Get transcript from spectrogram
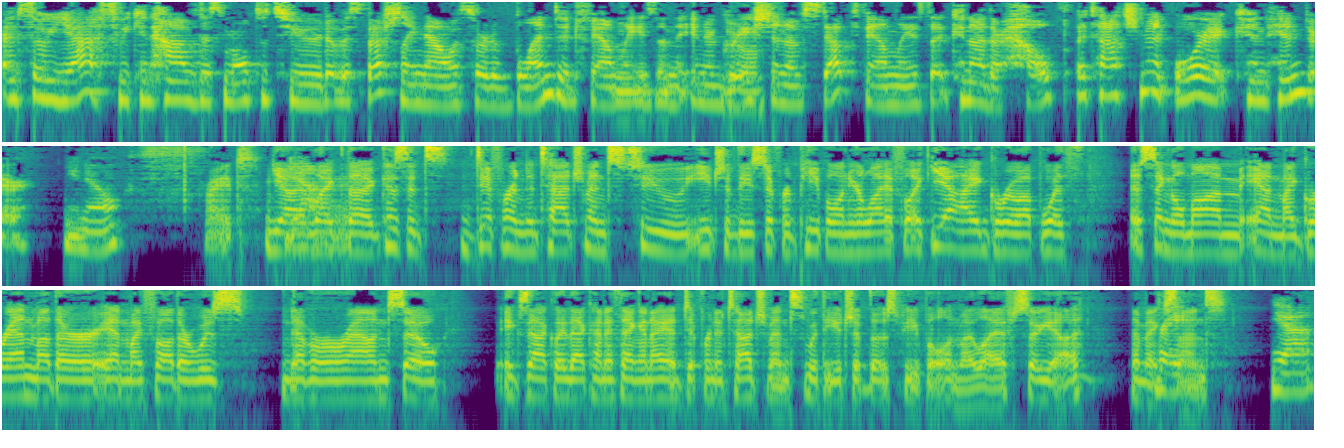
And so, yes, we can have this multitude of, especially now with sort of blended families and the integration yeah. of step families that can either help attachment or it can hinder, you know? Right. Yeah, yeah. I like that because it's different attachments to each of these different people in your life. Like, yeah, I grew up with a single mom and my grandmother and my father was never around. So exactly that kind of thing. And I had different attachments with each of those people in my life. So yeah, that makes right. sense. Yeah.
